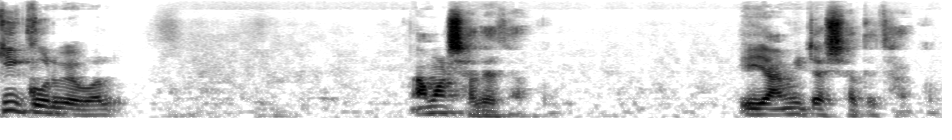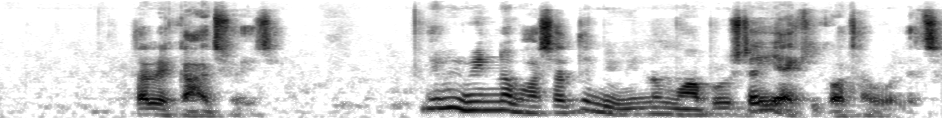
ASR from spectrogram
কি করবে বল আমার সাথে থাকো এই আমিটার সাথে থাকো তাহলে কাজ হয়ে যায় এই বিভিন্ন ভাষাতে বিভিন্ন মহাপুরুষরাই একই কথা বলেছে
